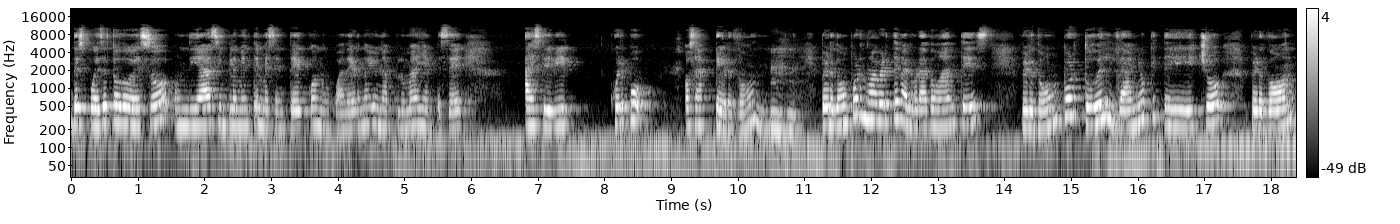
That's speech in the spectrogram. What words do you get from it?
Después de todo eso, un día simplemente me senté con un cuaderno y una pluma y empecé a escribir cuerpo, o sea, perdón. Perdón por no haberte valorado antes. Perdón por todo el daño que te he hecho. Perdón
